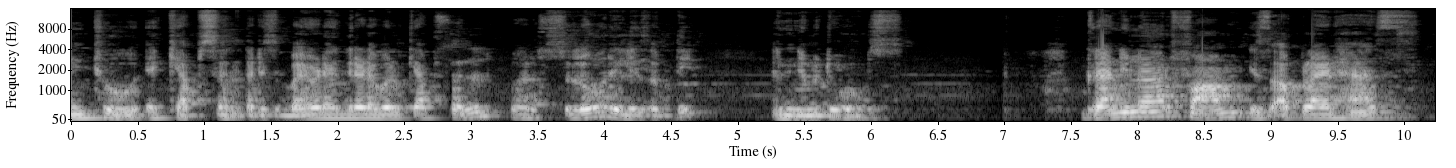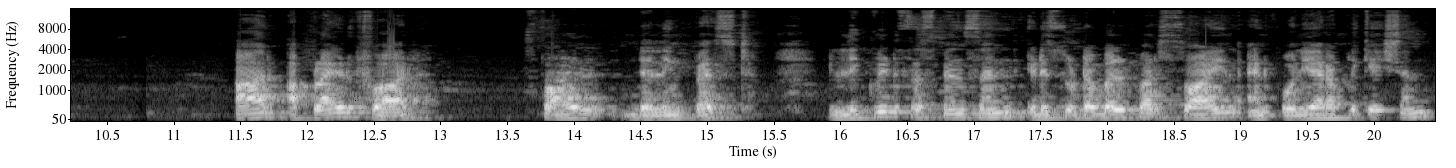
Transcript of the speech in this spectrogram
into a capsule that is biodegradable capsule for slow release of the nematodes. Granular form is applied as are applied for soil dwelling pest. Liquid suspension it is suitable for soil and foliar application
